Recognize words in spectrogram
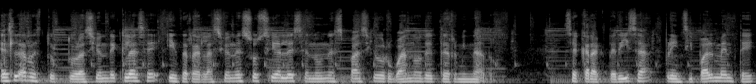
es la reestructuración de clase y de relaciones sociales en un espacio urbano determinado. Se caracteriza principalmente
